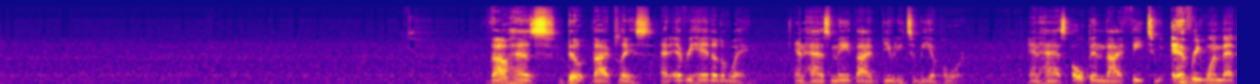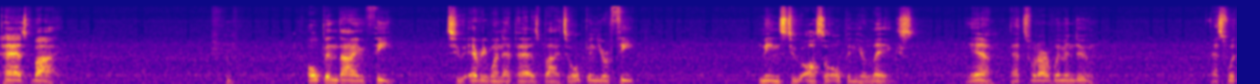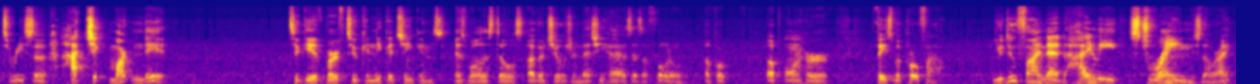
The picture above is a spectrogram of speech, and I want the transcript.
Thou hast built thy place at every head of the way, and hast made thy beauty to be abhorred, and has opened thy feet to every one that passed by. open thy feet to everyone that passed by. To open your feet means to also open your legs. Yeah, that's what our women do. That's what Teresa Hot Chick Martin did to give birth to Kenneka Jenkins as well as those other children that she has as a photo up, up, up on her Facebook profile. You do find that highly strange though, right?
